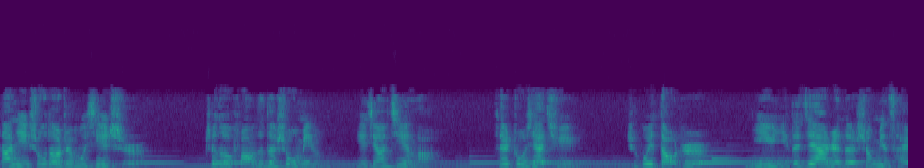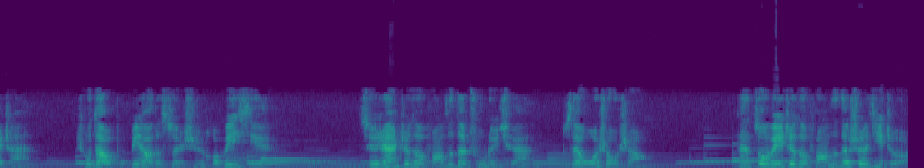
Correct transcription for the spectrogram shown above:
当你收到这封信时，这座房子的寿命也将尽了。再住下去，只会导致你与你的家人的生命财产受到不必要的损失和威胁。虽然这座房子的处理权不在我手上，但作为这座房子的设计者，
